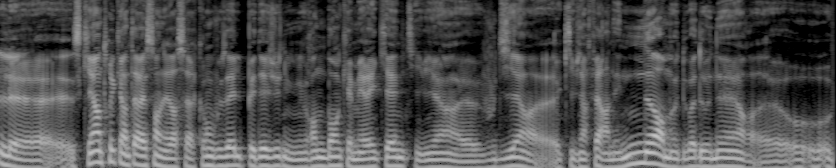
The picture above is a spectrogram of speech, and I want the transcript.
le, ce qui est un truc intéressant d'ailleurs, c'est quand vous avez le PDG d'une grande banque américaine qui vient euh, vous dire, euh, qui vient faire un énorme doigt d'honneur au,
